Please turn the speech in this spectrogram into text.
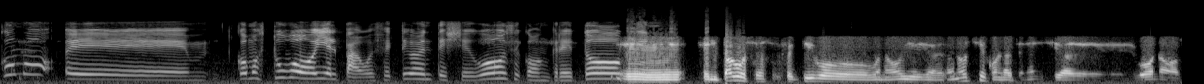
¿cómo eh, ¿Cómo estuvo hoy el pago? ¿Efectivamente llegó, se concretó? Eh, el pago se hace efectivo, bueno, hoy a la noche con la tenencia de bonos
